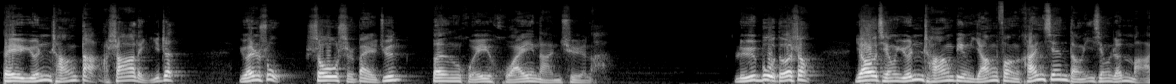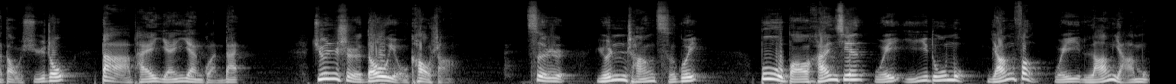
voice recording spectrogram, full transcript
被云长大杀了一阵。袁术收拾败军，奔回淮南去了。吕布得胜，邀请云长并杨凤、韩先等一行人马到徐州，大排筵宴管待，军士都有犒赏。次日，云长辞归，不保韩先为宜都牧，杨凤为琅琊牧，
